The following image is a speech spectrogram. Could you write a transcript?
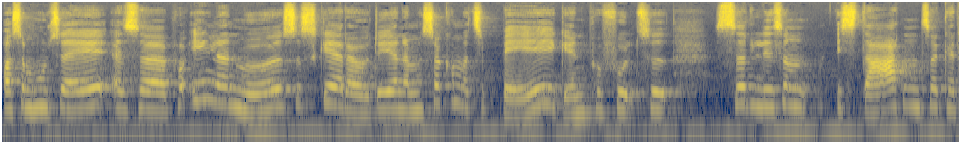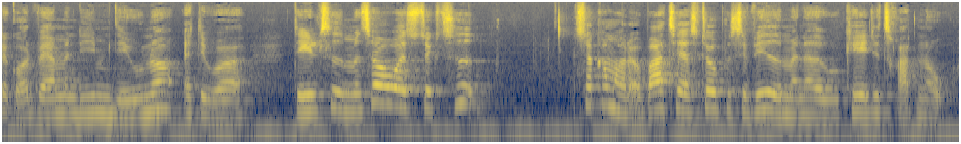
Og som hun sagde, altså på en eller anden måde, så sker der jo det, at når man så kommer tilbage igen på fuld tid, så er det ligesom i starten, så kan det godt være, at man lige nævner, at det var deltid, men så over et stykke tid, så kommer der jo bare til at stå på CV'et, man er advokat i 13 år.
